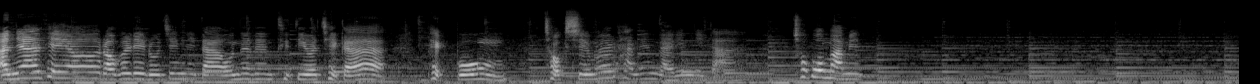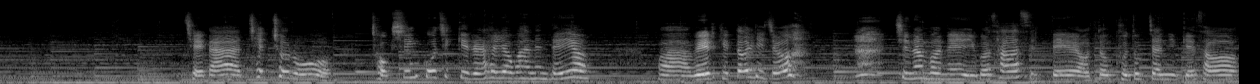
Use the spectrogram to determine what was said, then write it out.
안녕하세요. 러블리 로즈입니다. 오늘은 드디어 제가 백봉 적심을 하는 날입니다. 초보맘이 제가 최초로 적심 꼬집기를 하려고 하는데요. 와, 왜 이렇게 떨리죠? 지난번에 이거 사왔을 때 어떤 구독자님께서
